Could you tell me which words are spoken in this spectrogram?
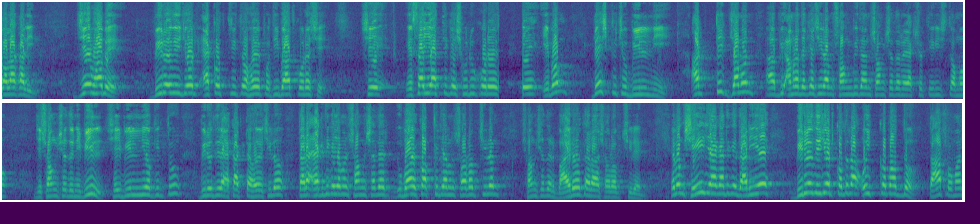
চলাকালীন যেভাবে বিরোধী জোট একত্রিত হয়ে প্রতিবাদ করেছে, সে এসআইআর থেকে শুরু করে এবং বেশ কিছু বিল নিয়ে। আর ঠিক যেমন আমরা দেখেছিলাম সংবিধান সংশোধনের একশো তিরিশতম যে সংশোধনী বিল, সেই বিল নিয়েও কিন্তু বিরোধীরা একাট্টা হয়েছিল। তারা একদিকে যেমন সংসদের উভয় কক্ষে যেমন সরব ছিলেন, সংসদের বাইরেও তারা সরব ছিলেন। এবং সেই জায়গা থেকে দাঁড়িয়ে বিরোধী জোট কতটা ঐক্যবদ্ধ, তা প্রমাণ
